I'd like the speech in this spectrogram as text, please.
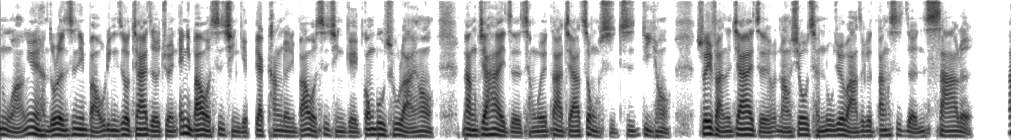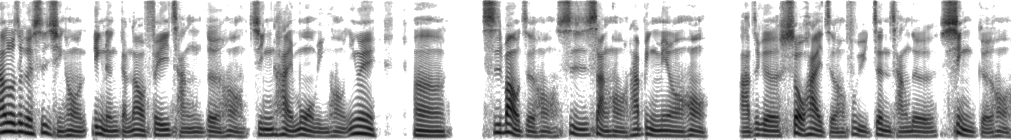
怒啊，因为很多人申请保护令之后，加害者觉得，哎，你把我事情给憋康了，你把我事情给公布出来哈，让加害者成为大家众矢之的哈，所以反正加害者恼羞成怒，就把这个当事人杀了。他说这个事情哈，令人感到非常的哈惊骇莫名哈，因为呃，施暴者哈，事实上哈，他并没有哈。把这个受害者赋予正常的性格，哈，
